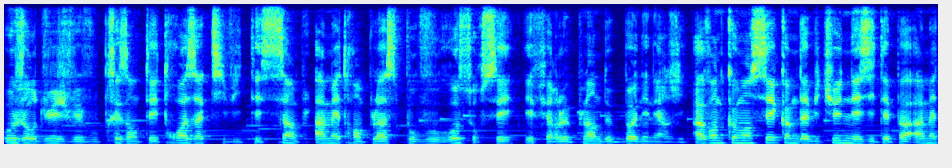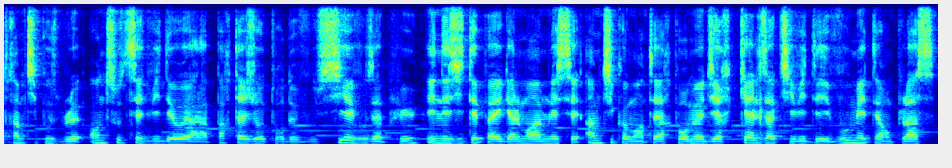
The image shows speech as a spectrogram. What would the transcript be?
aujourd'hui je vais vous présenter trois activités simples à mettre en place pour vous ressourcer et faire le plein de bonne énergie. Avant de commencer, comme d'habitude, n'hésitez pas à mettre un petit pouce bleu en dessous de cette vidéo et à la partager autour de vous si elle vous a plu. Et n'hésitez pas également à me laisser un petit commentaire pour me dire quelles activités vous mettez en place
